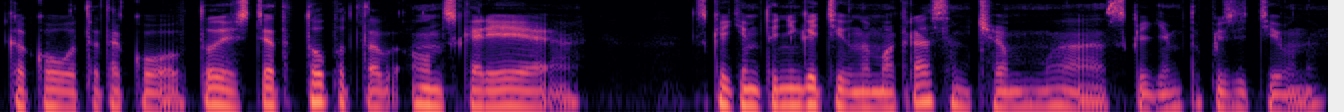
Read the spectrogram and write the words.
какого-то такого, то есть этот опыт, он скорее с каким-то негативным окрасом, чем а, с каким-то позитивным.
